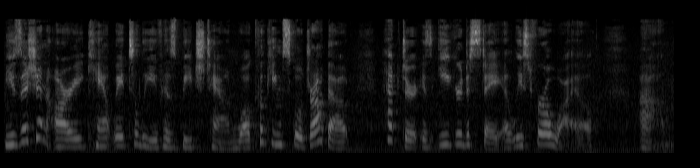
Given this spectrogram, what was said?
musician Ari can't wait to leave his beach town, while cooking school dropout Hector is eager to stay, at least for a while. Um,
